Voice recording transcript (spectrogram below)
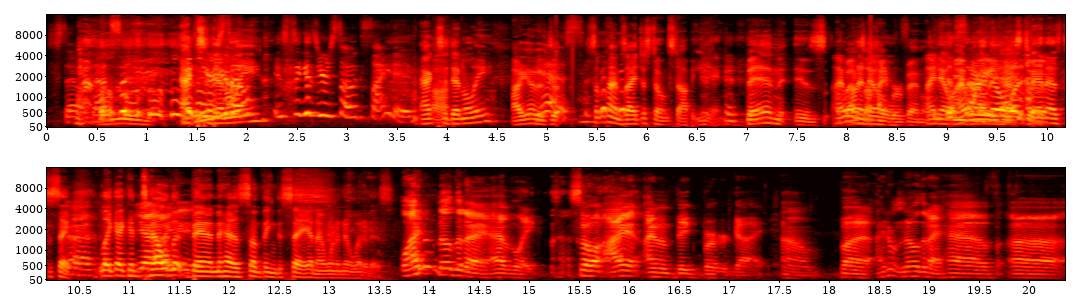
So that's accidentally. It's because you're so excited. Accidentally. I gotta. yes. Sometimes I just don't stop eating. Ben is I about want to to know. hyperventilate. I know. I want to know what Ben has to say. Like I can tell that Ben has something to say, and I want to know what it is. Well, I don't know that I have like. So I I'm a big burger guy, um, but I don't know that I have. Uh,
